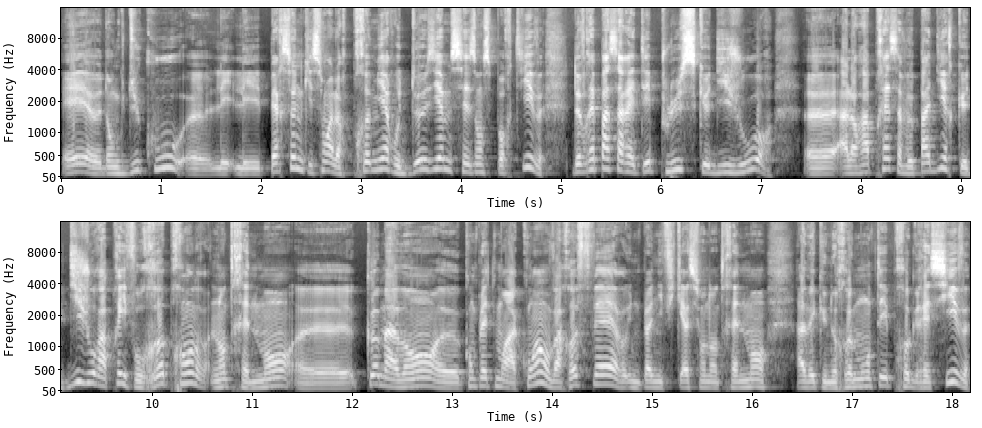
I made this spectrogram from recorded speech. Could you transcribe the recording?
et donc du coup, les, les, personnes qui sont à leur première ou deuxième saison sportive devraient pas s'arrêter plus que 10 jours. alors après, ça veut pas dire que 10 jours après, il faut reprendre l'entraînement comme avant, complètement à coin, on va refaire une planification d'entraînement avec une remontée progressive.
